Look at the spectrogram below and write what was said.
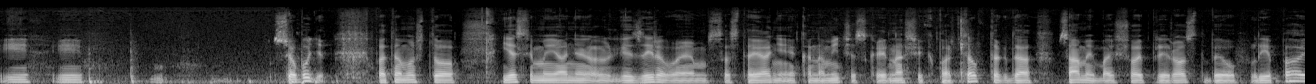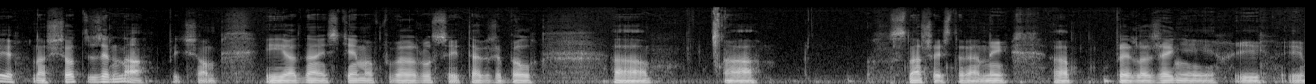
и, и все будет. Потому что если мы анализируем состояние экономическое наших портов, тогда самый большой прирост был в Липае насчет зерна. Причем и одна из тем в Беларуси также был а, а, с нашей стороны а, предложение и, и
